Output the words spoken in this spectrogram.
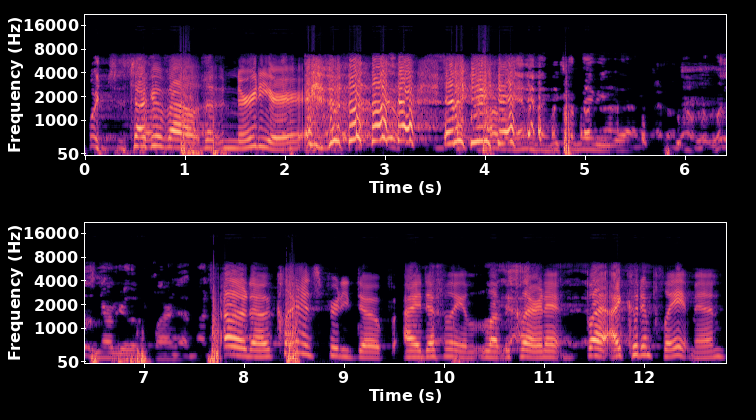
Which is talk so- about the nerdier. Hardly anything except maybe yeah, I don't know. What- What is nerdier than the clarinet? I'm I don't know. Clarinet's pretty dope. I definitely love the yeah. clarinet, but I couldn't play it, man.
